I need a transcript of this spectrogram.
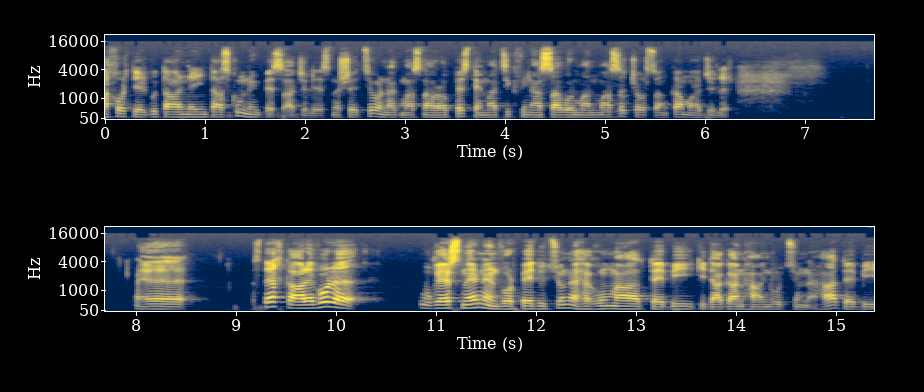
նախորդ 2 տարիների ընթացքում նույնպես աճել է։ Ես նշեցի, օրինակ մասնավորապես թեմատիկ ֆինանսավորման մասը 4 անգամ աճել էր։ Այստեղ կարևորը ուղերձներն են, որ պետությունը հղում է դեպի գիտական հանրությունը, հա, դեպի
